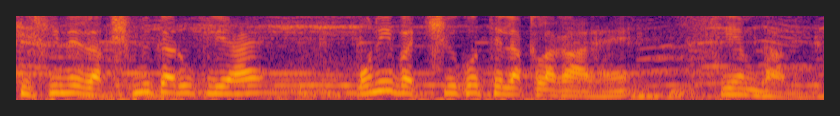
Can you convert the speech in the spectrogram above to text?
किसी ने लक्ष्मी का रूप लिया है, उन्हीं बच्चियों को तिलक लगा रहे हैं, सीएम धामी।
